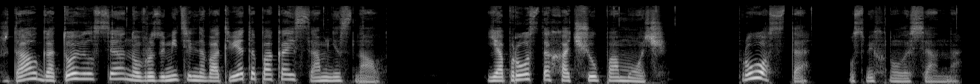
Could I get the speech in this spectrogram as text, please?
Ждал, готовился, но вразумительного ответа пока и сам не знал. «Я просто хочу помочь». «Просто?» — усмехнулась Анна.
